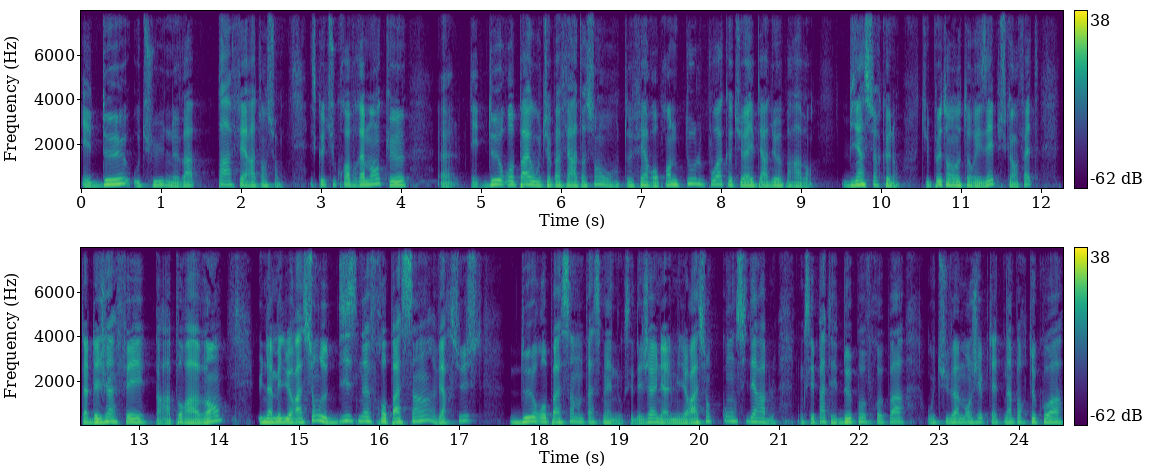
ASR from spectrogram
et 2 où tu ne vas pas faire attention. Est-ce que tu crois vraiment que euh, tes deux repas où tu vas pas faire attention vont te faire reprendre tout le poids que tu avais perdu auparavant. Bien sûr que non. Tu peux t'en autoriser puisqu'en fait, tu as déjà fait par rapport à avant une amélioration de 19 repas sains versus deux repas sains dans ta semaine. Donc c'est déjà une amélioration considérable. Donc c'est pas tes deux pauvres repas où tu vas manger peut-être n'importe quoi,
